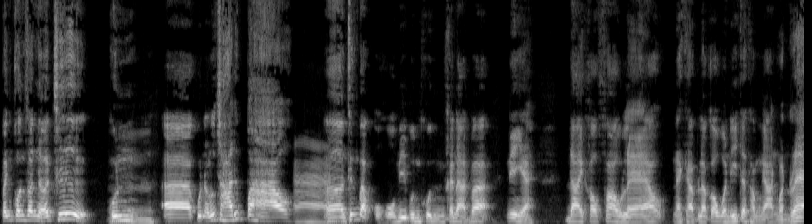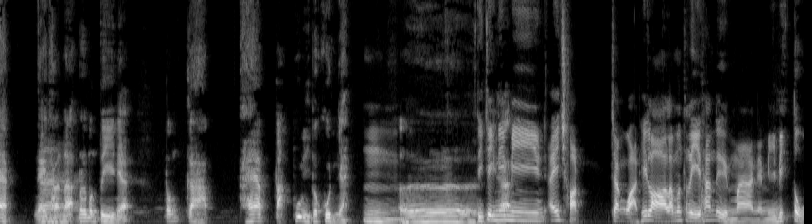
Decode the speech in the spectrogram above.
เป็นคนเสนอชื่อ คุณคุณอนุชาหรือเปล่าเออถึงแบบโอ้โหมีบุญคุณขนาดว่า นี่ไงได้เข้าเฝ้าแล้วนะครับ แล้วก็วันนี้จะทำงานวันแรก ในฐานะรัฐมนตรีเนี่ย ต้องกราบแทบตักผู้มีพระคุณไงอืมเออ จริงๆนี่มีไอ้ช็อตจังหวะที่รอรัฐมนตรีท่านอื่นมาเนี่ยมีบิ๊กตู่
